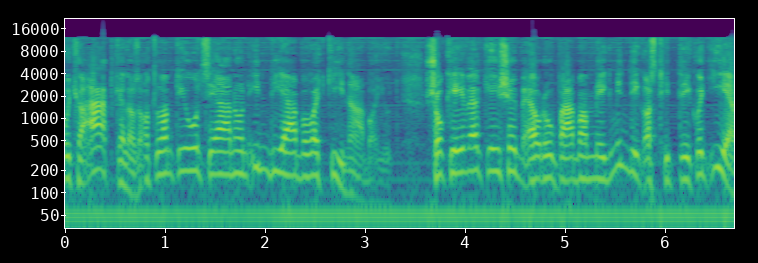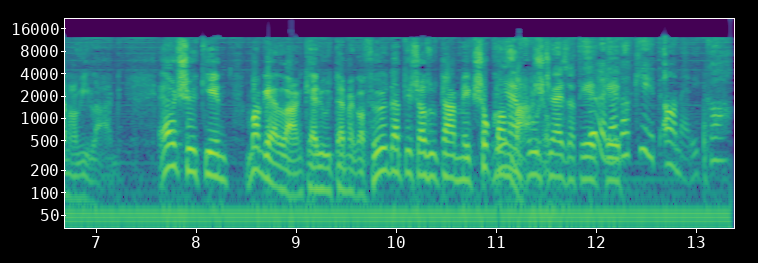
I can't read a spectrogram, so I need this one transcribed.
hogy ha át kell az Atlanti óceánon, Indiába vagy Kínába jut. Sok évvel később Európában még mindig azt hitték, hogy ilyen a világ. Elsőként Magellán kerülte meg a földet, és azután még sokan Milyen mások. ez a Főleg térkép. a két Amerika.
